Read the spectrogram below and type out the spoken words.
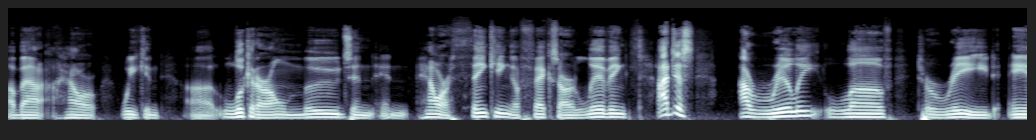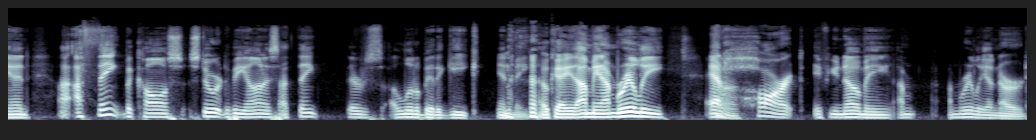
about how we can uh, look at our own moods and, and how our thinking affects our living. I just, I really love to read. And I, I think because, Stuart, to be honest, I think there's a little bit of geek in me. Okay. I mean, I'm really, at Huh. heart, if you know me, I'm I'm really a nerd.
